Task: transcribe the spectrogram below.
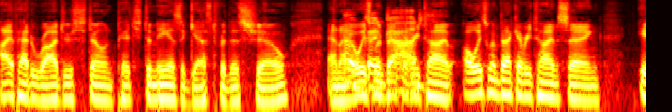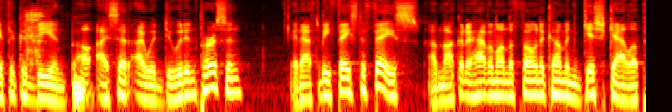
I've had Roger Stone pitched to me as a guest for this show, and I Oh, always went back God. every time. Always went back every time saying, if it could be in, I said I would do it in person. It'd have to be face to face. I'm not going to have him on the phone to come and gish gallop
